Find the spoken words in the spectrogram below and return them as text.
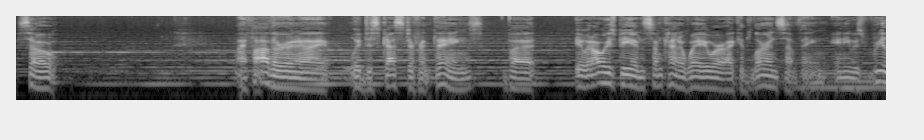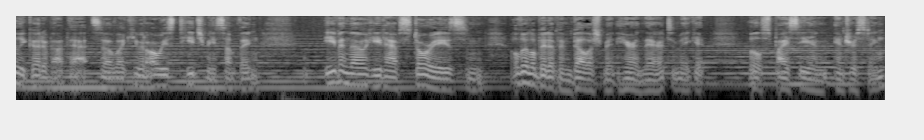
so my father and I would discuss different things but it would always be in some kind of way where I could learn something, and he was really good about that. So, like, he would always teach me something, even though he'd have stories and a little bit of embellishment here and there to make it a little spicy and interesting.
